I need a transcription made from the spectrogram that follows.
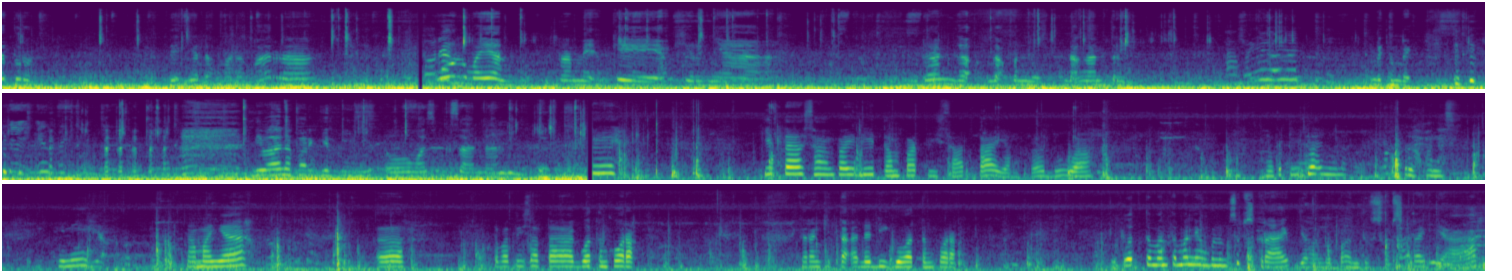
kita turun. Deknya udah marah-marah. Oh lumayan. Rame. Oke akhirnya. Mudahan nggak nggak penuh nggak ngantri. Kembek kembek di mana parkirnya? Ini oh masuk ke sana. Kita sampai di tempat wisata yang kedua. Yang ketiga ini lah. Aduh panas ini namanya eh, tempat wisata Gua Tengkorak. Sekarang kita ada di Gua Tengkorak. Buat teman-teman yang belum subscribe jangan lupa untuk subscribe ya.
